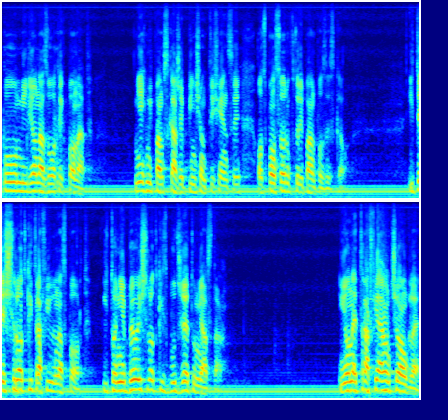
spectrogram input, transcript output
pół miliona złotych ponad. Niech mi Pan wskaże 50 tysięcy od sponsorów, który Pan pozyskał. I te środki trafiły na sport. I to nie były środki z budżetu miasta. I one trafiają ciągle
